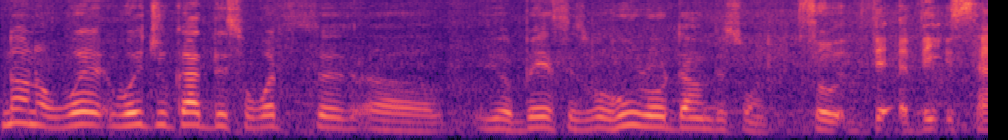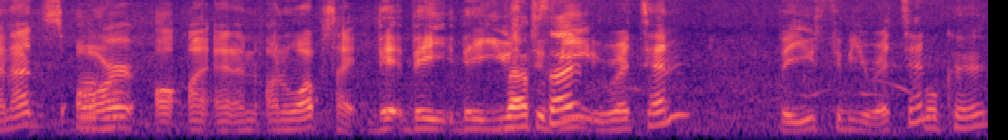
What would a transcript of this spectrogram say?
No, no. Where, where'd you got this? What's the, uh, your basis? Who wrote down this one? So the, the sanads uh -huh. are uh-huh. on, on, on, website. They they, they used website? to be written they used to be written okay.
